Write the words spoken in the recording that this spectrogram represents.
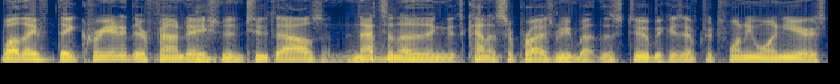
Well, they they created their foundation in 2000, and that's mm-hmm. another thing that's kind of surprised me about this too, because after 21 years,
